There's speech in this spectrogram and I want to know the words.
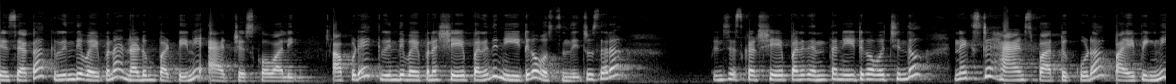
చేశాక క్రింది వైపున నడుం పట్టీని యాడ్ చేసుకోవాలి. అప్పుడే క్రింది వైపున షేప్ అనేది నీట్గా వస్తుంది. చూసారా? ప్రిన్సెస్ కట్ షేప్ అనేది ఎంత నీట్గా వచ్చిందో. నెక్స్ట్ హ్యాండ్స్ పార్ట్ కూడా పైపింగ్ని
